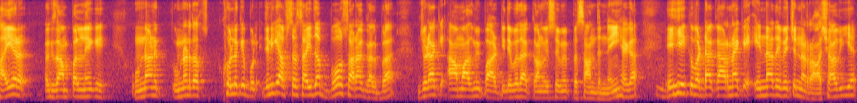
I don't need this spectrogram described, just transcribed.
ਹਾਇਰ ਐਗਜ਼ਾਮਪਲ ਨੇਗੇ। ਉਹਨਾਂ ਨੇ ਉਹਨਾਂ ਨੇ ਤਾਂ ਖੁੱਲ ਕੇ ਬੋਲੇ ਜਾਣੀ ਕਿ ਅਫਸਰਸਾਈਜ਼ ਦਾ ਬਹੁਤ ਸਾਰਾ ਗਲਬਾ ਜਿਹੜਾ ਕਿ ਆਮ ਆਦਮੀ ਪਾਰਟੀ ਦੇ ਵਿਧਾਇਕਾਂ ਨੂੰ ਇਸ ਸਮੇਂ ਪਸੰਦ ਨਹੀਂ ਹੈਗਾ। ਇਹੀ ਇੱਕ ਵੱਡਾ ਕਾਰਨ ਹੈ ਕਿ ਇਹਨਾਂ ਦੇ ਵਿੱਚ ਨਿਰਾਸ਼ਾ ਵੀ ਹੈ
